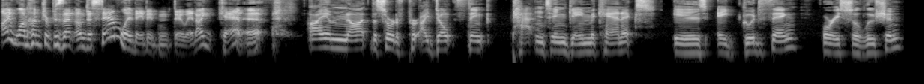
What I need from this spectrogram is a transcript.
I 100% understand why they didn't do it. I get it. I am not the sort of per- I don't think patenting game mechanics is a good thing or a solution.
